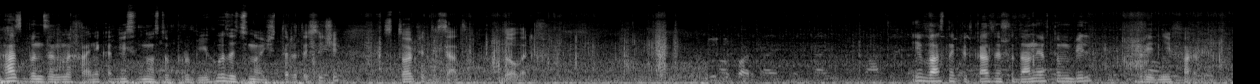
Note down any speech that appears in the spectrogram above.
газ, бензин, механіка 290 пробігу за ціною 4150 доларів. І власник підказує, що даний автомобіль в рідній фарбі.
